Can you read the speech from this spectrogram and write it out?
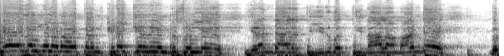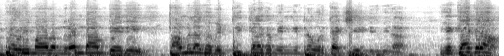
தேர்தல் மூலமாக தான் கிடைக்கிறது என்று சொல்லி இரண்டாயிரத்தி இருபத்தி நாலாம் ஆண்டு பிப்ரவரி மாதம் இரண்டாம் தேதி தமிழக வெற்றி கழகம் என்கின்ற ஒரு கட்சியை நிறுவினார். நீங்க கேட்கலாம்.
